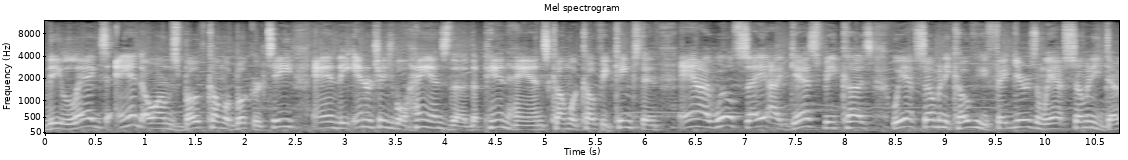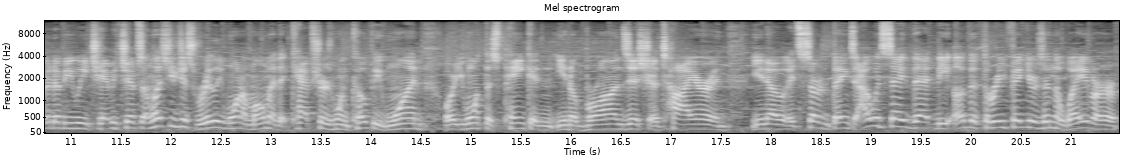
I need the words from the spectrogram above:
the legs and arms both come with Booker T, and the interchangeable hands, the, the pin hands, come with Kofi Kingston. And I will say, I guess because we have so many Kofi figures and we have so many WWE Championships, unless you just really want a moment that captures when Kofi won, or you want this pink and, you know, bronzish attire and, you know, it's certain things. I would say that the other three figures in the wave are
